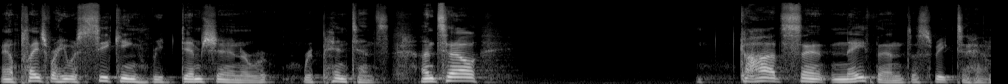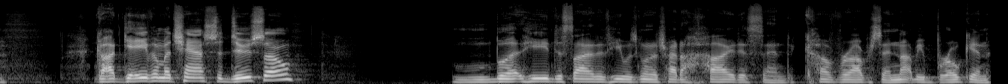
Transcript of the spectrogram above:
in a place where he was seeking redemption or re- repentance until God sent Nathan to speak to him. God gave him a chance to do so. But he decided he was going to try to hide his sin, to cover up his sin, not be broken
